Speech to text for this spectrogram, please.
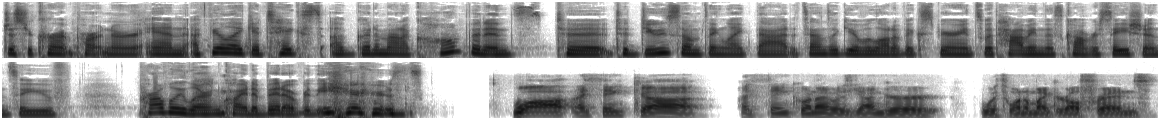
just your current partner, and I feel like it takes a good amount of confidence to to do something like that. It sounds like you have a lot of experience with having this conversation, so you've probably learned quite a bit over the years. Well, I think uh, I think when I was younger with one of my girlfriends,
